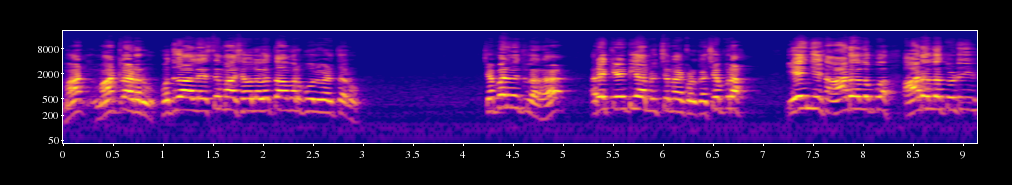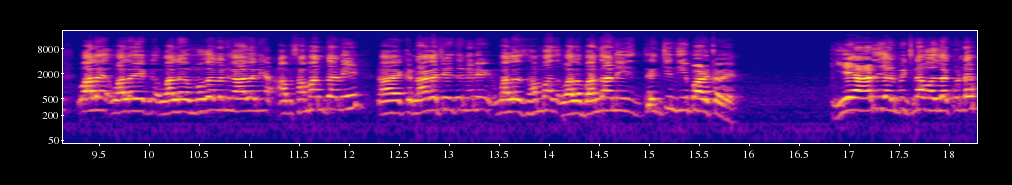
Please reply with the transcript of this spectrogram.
మాట్- మాట్లాడరు. పొద్దుగా లేస్తే మా శవులలో తామర పూలు పెడతారు. చెప్పండి మిత్రులారా. అరే కేటీఆర్ వచ్చి నా కొడుకు. చెప్పురా. ఏం చేసిన ఆడవాళ్ళ ఆడవాళ్ళతోటి వాళ్ళ వాళ్ళ యొక్క- వాళ్ళ మొగళ్ళని కాదని ఆ సమంతని ఆ యొక్క నాగ చైతన్యని వాళ్ళ సంబంధ వాళ్ళ బంధాన్ని తెంచింది ఈ బాడకవే. ఏ ఆడది కనిపించినా వదలకుండా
